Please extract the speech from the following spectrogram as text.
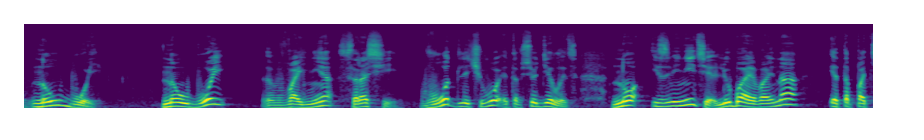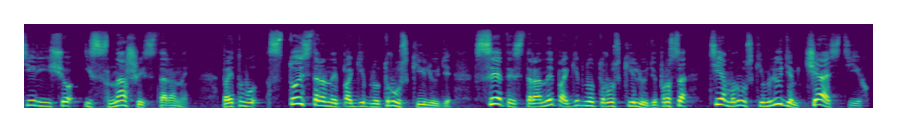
на убой. На убой в войне с Россией. Вот для чего это все делается. Но, извините, любая война – это потери еще и с нашей стороны. Поэтому с той стороны погибнут русские люди, с этой стороны погибнут русские люди. Просто тем русским людям, части их,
